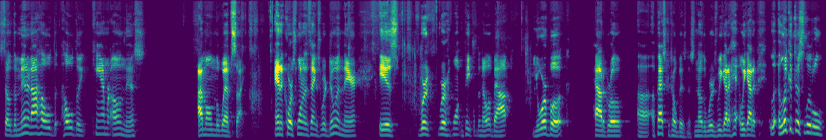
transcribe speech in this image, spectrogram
so the minute I hold hold the camera on this, I'm on the website. And of course, one of the things we're doing there is we're we're wanting people to know about your book, how to grow uh, a pest control business. In other words, we got to we got to look at this little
